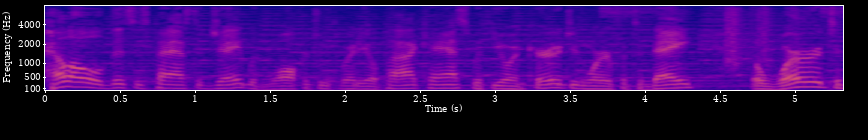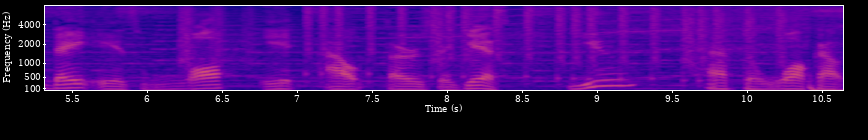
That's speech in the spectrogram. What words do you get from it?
Hello, this is Pastor Jay with Walk in Truth Radio Podcast with your encouraging word for today. The word today is Walk It Out Thursday. Yes, you have to walk out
